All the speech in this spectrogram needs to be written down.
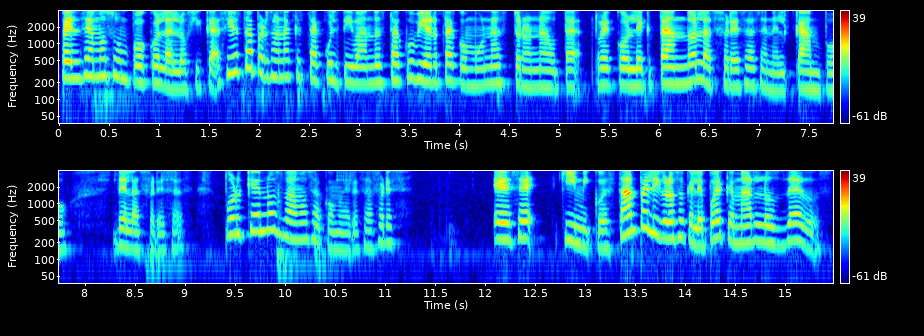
pensemos un poco la lógica. Si esta persona que está cultivando está cubierta como un astronauta recolectando las fresas en el campo de las fresas, ¿por qué nos vamos a comer esa fresa? Ese químico es tan peligroso que le puede quemar los dedos.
